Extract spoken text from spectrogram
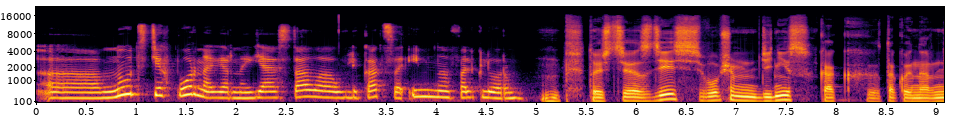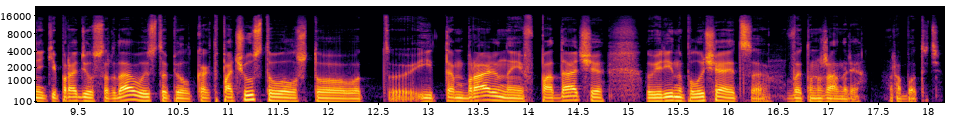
Э, ну вот с тех пор, наверное, я стала увлекаться именно фольклором. То есть э, здесь, в общем, Денис, как такой, наверное, некий продюсер, да, выступил, как-то почувствовал, что вот э, и тембрально, и в подаче у Ирины получается в этом жанре работать.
